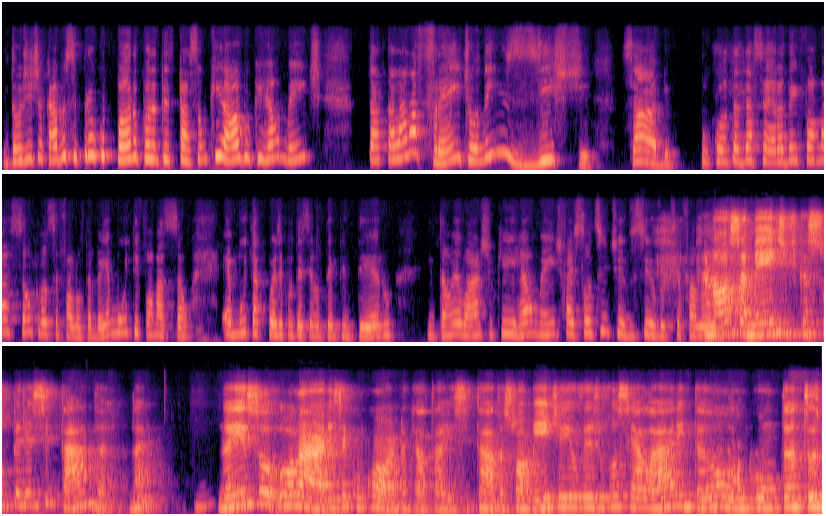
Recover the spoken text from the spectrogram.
Então a gente acaba se preocupando por antecipação, que é algo que realmente está tá lá na frente, ou nem existe, sabe? Por conta dessa era da informação que você falou também. É muita informação, é muita coisa acontecendo o tempo inteiro. Então, eu acho que realmente faz todo sentido, Silvia, que você falou. A nossa mente fica super excitada, né? Não é isso, Lari? Você concorda que ela está excitada? Sua mente, aí eu vejo você, a Lari, então, com tanto.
